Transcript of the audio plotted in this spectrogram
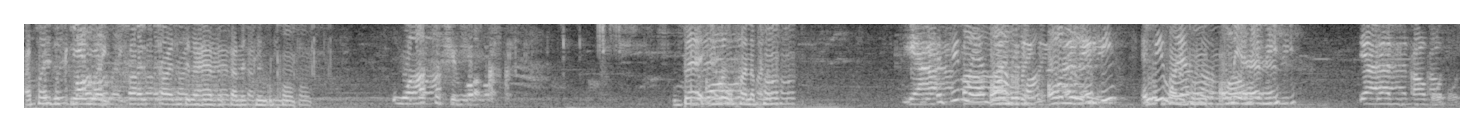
I played this game like five times and I haven't found a single pump. Well, that's just your luck. Bet you won't find a pump. Yeah. If he uh, lands on a pump, only- if he, if he lands on a pump. Only heavy. Yeah, I have probably.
